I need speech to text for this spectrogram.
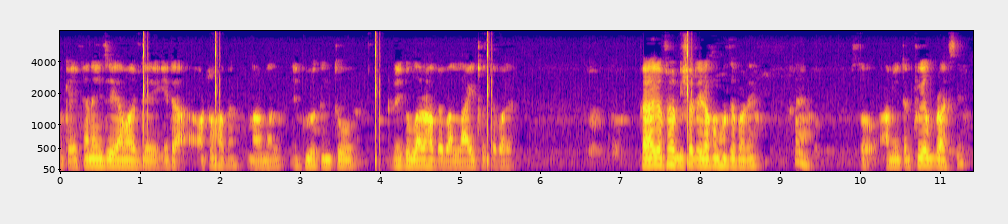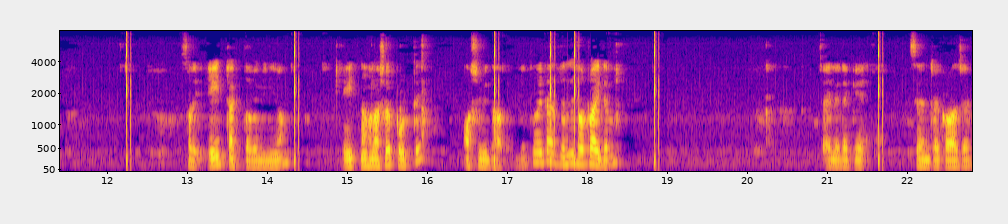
ওকে এখানে যে আমার যে এটা অটো হবে নর্মাল এগুলো কিন্তু রেগুলার হবে বা লাইট হতে পারে। প্যারাগ্রাফের বিষয়টা এরকম হতে পারে হ্যাঁ। তো আমি এটা টুয়েলভ রাখছি। সরি এইট রাখতে হবে মিনিমাম এইট না হলে আসলে পড়তে অসুবিধা হবে। যেহেতু এটা যদি ছোট আইটেম চাইলে এটাকে সেন্টার করা যায়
